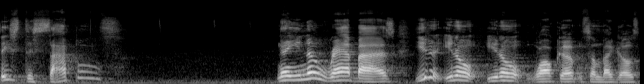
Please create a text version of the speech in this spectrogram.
These disciples. Now you know rabbis. You don't. You don't. You don't walk up and somebody goes,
